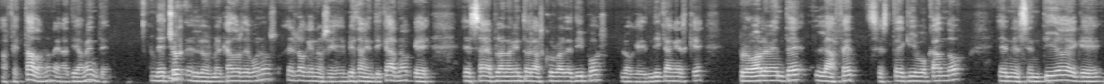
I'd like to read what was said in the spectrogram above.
afectado ¿no? negativamente. De hecho, mm. los mercados de bonos es lo que nos empiezan a indicar, ¿no? que ese aplanamiento de las curvas de tipos lo que indican es que probablemente la Fed se esté equivocando en el sentido de que,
